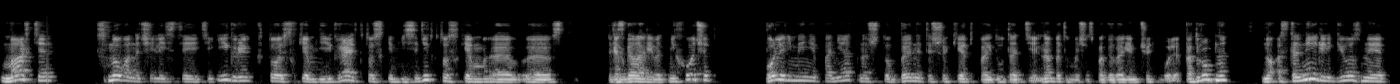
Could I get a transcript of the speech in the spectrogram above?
марте, снова начались все эти игры, кто с кем не играет, кто с кем не сидит, кто с кем э, э, разговаривать не хочет. Более-менее понятно, что Беннет и Шакет пойдут отдельно, об этом мы сейчас поговорим чуть более подробно, но остальные религиозные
